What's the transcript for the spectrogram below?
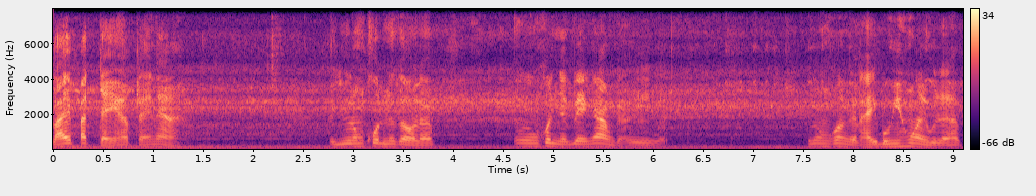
หลายปัจจัยครับใช่น่ะก็อยู่น้ำข้นนึกเอาแล้วเออคนอยากได้งามก็เอออยู่น้ำข้นกับไทยบ่มีห้วยไปเลยครับ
